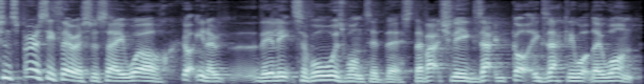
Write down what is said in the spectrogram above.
conspiracy theorists would say, well, you know, the elites have always wanted this. They've actually exact, got exactly what they want.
